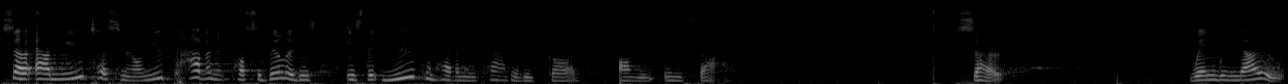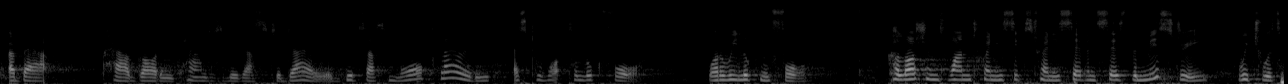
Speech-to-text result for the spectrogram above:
So, our New Testament or New Covenant possibilities is that you can have an encounter with God on the inside. So, when we know about how God encounters with us today. It gives us more clarity as to what to look for. What are we looking for? Colossians 1 26 27 says, The mystery which was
